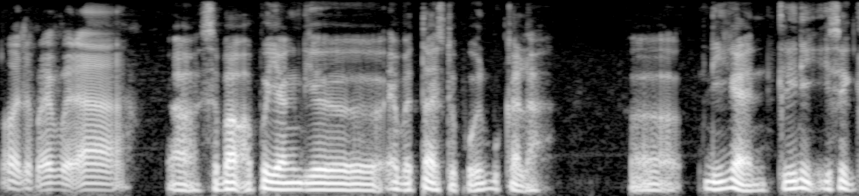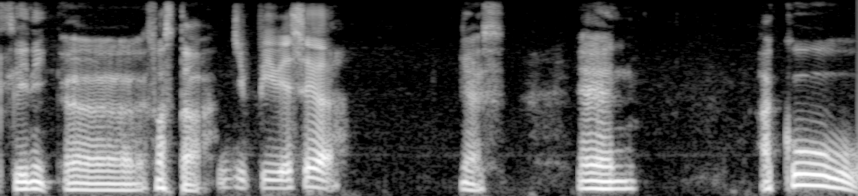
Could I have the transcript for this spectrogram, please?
Oh doktor private. Ah, sebab apa yang dia advertise tu pun bukanlah uh, ni kan klinik is a klinik uh, swasta. GP biasa lah. yes. And aku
